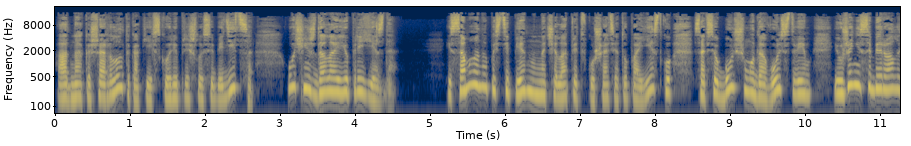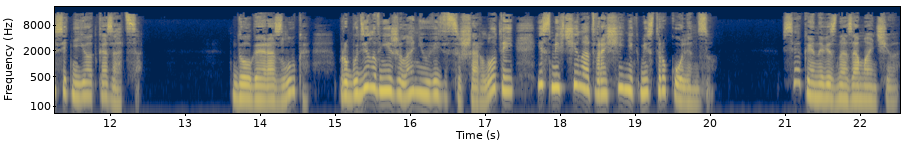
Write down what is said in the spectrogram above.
однако Шарлотта, как ей вскоре пришлось убедиться, очень ждала ее приезда — и сама она постепенно начала предвкушать эту поездку со все большим удовольствием и уже не собиралась от нее отказаться. Долгая разлука пробудила в ней желание увидеться с Шарлоттой и смягчила отвращение к мистеру Коллинзу. Всякая новизна заманчива,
